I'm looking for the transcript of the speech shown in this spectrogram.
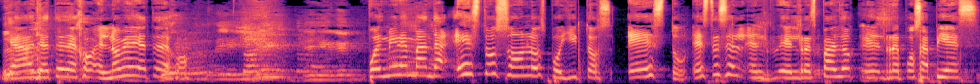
Ya, ya te dejó, el novio ya te dejó. Pues miren, banda, estos son los pollitos. Esto, este es el, el, el respaldo, el reposapiés.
